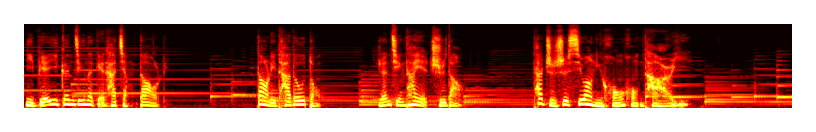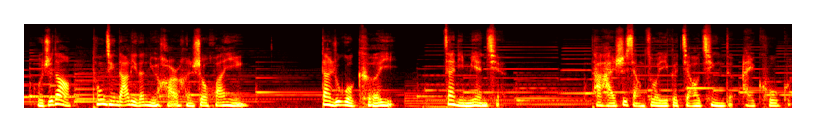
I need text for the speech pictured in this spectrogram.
你别一根筋的给她讲道理，道理她都懂，人情她也知道，她只是希望你哄哄她而已。我知道通情达理的女孩很受欢迎，但如果可以，在你面前，他还是想做一个矫情的爱哭鬼。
